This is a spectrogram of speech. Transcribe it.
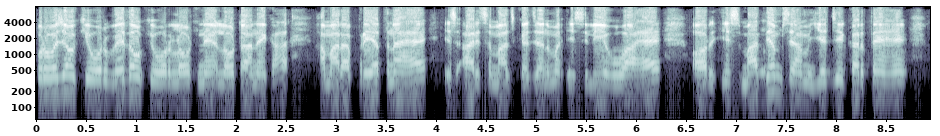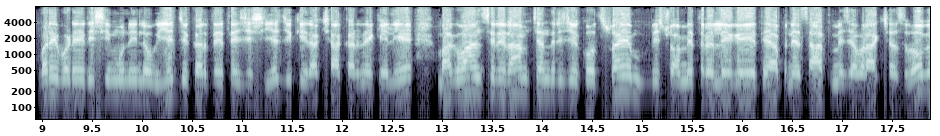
पूर्वजों की ओर, वेदों की ओर लौटने, लौटाने का हमारा प्रयत्न है। इस आर्य समाज का जन्म इसलिए हुआ है और इस माध्यम से हम यज्ञ करते हैं। बड़े बड़े ऋषि मुनि लोग यज्ञ करते थे जिस यज्ञ की रक्षा करने के लिए भगवान श्री रामचंद्र जी को स्वयं विश्वामित्र ले गए थे। अपने साथ में जब राक्षस लोग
